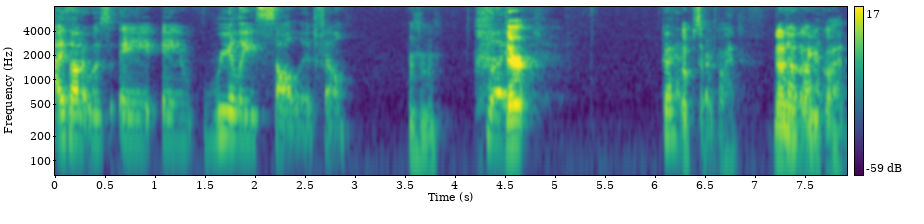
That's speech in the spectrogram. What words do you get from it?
I thought it was a a really solid film. Mm-hmm. Like, There. go ahead. Oops, sorry. Go ahead. No, no, No, no. go you ahead. go ahead.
